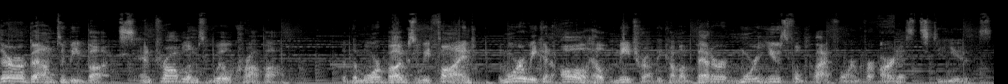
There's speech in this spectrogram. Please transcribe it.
there are bound to be bugs, and problems will crop up. But the more bugs we find, the more we can all help Mitra become a better, more useful platform for artists to use.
